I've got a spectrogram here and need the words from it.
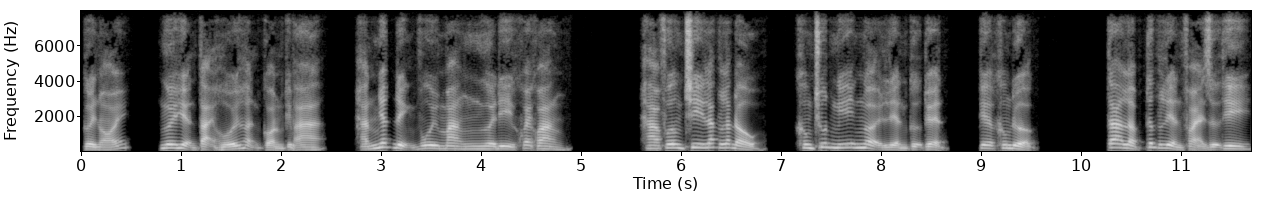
cười nói, ngươi hiện tại hối hận còn kịp a, hắn nhất định vui mang ngươi đi khoe khoang. Hà Phương Chi lắc lắc đầu, không chút nghĩ ngợi liền cự tuyệt, kia không được. Ta lập tức liền phải dự thi,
